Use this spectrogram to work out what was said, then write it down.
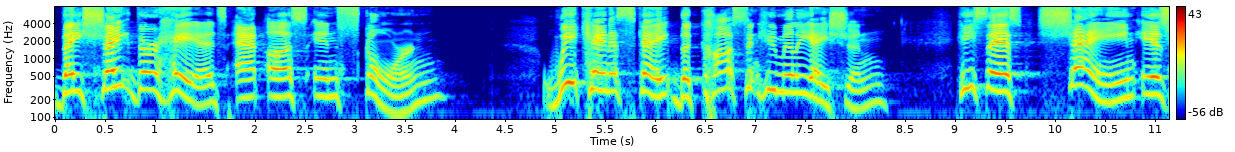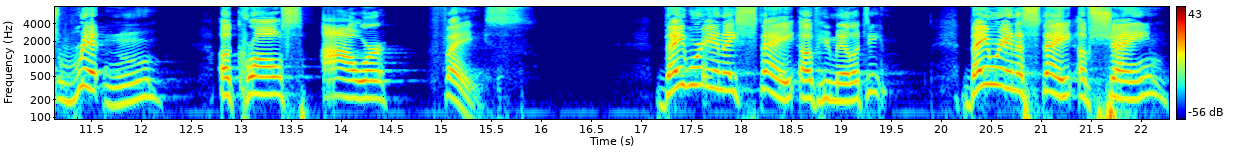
They shake their heads at us in scorn. We can't escape the constant humiliation. He says, shame is written across our face. They were in a state of humility. They were in a state of shame.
